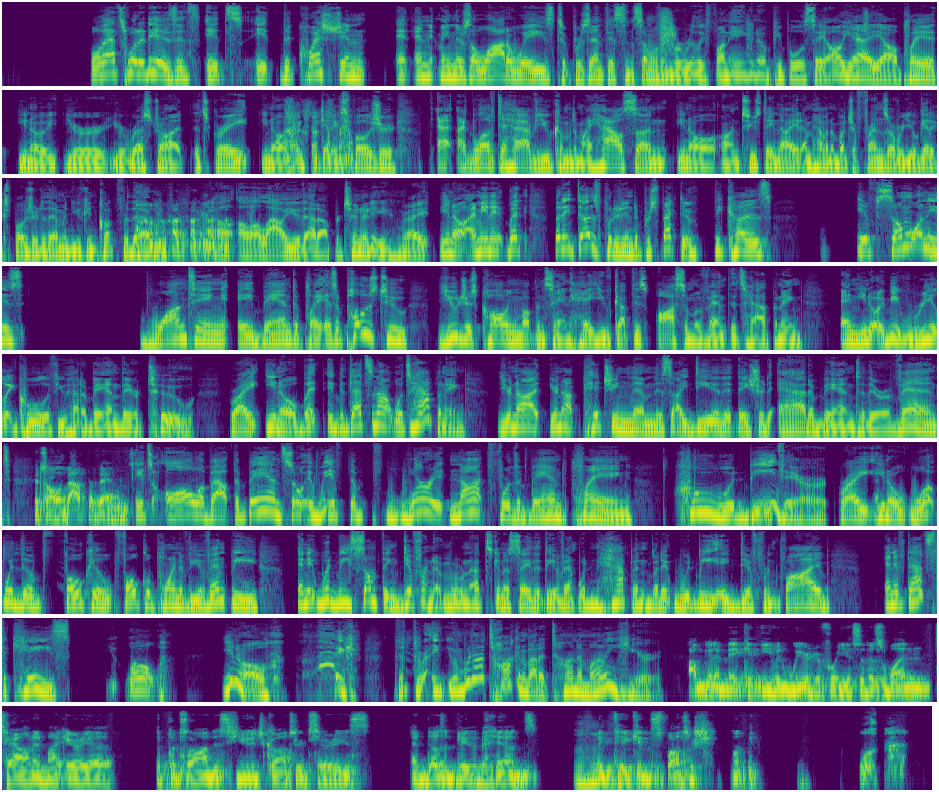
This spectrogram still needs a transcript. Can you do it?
Well, that's what it is. It's it's it. The question and, and, I mean, there's a lot of ways to present this, and some of them are really funny. You know, people will say, "Oh yeah, yeah, I'll play it." You know, your your restaurant, that's great. You know, I, I get exposure. I'd love to have you come to my house on you know on Tuesday night. I'm having a bunch of friends over. You'll get exposure to them, and you can cook for them. I'll, I'll allow you that opportunity, right? You know, I mean, it, but but it does put it into perspective because if someone is wanting a band to play as opposed to you just calling them up and saying, Hey, you've got this awesome event that's happening. And, you know, it'd be really cool if you had a band there too. Right. You know, but, but that's not what's happening. You're not, you're not pitching them this idea that they should add a band to their event. It's all about the band. It's all about the band. So if, if the, were it not for the band playing, who would be there, right? You know, what would the focal focal point of the event be? And it would be something different. I mean, we're not going to say that the event wouldn't happen, but it would be a different vibe. And if that's the case, well, you know, like th- we're not talking about a ton of money here. I'm going to make it even weirder for you. So this one town in my area that puts on this huge concert series and doesn't pay the bands, mm-hmm. they take in sponsorship money. Well,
